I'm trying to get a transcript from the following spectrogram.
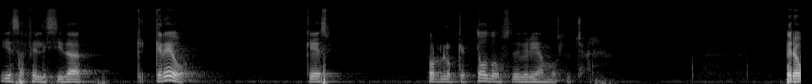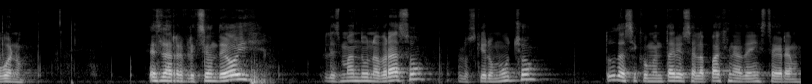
y esa felicidad que creo que es por lo que todos deberíamos luchar. Pero bueno, es la reflexión de hoy. Les mando un abrazo, los quiero mucho. Dudas y comentarios a la página de Instagram.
